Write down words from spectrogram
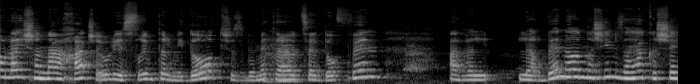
אולי שנה אחת שהיו לי 20 תלמידות, שזה באמת היה יוצא דופן, אבל להרבה מאוד נשים זה היה קשה.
